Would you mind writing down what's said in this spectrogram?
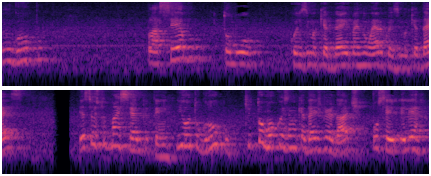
Um grupo placebo, que tomou coenzima Q10, mas não era coenzima Q10. Esse é o estudo mais sério que tem. E outro grupo que tomou coenzima Q10 de verdade, ou seja, ele é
